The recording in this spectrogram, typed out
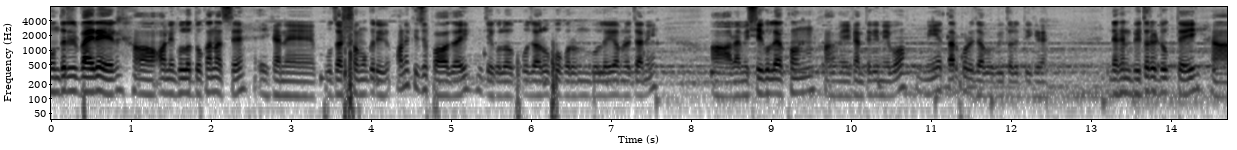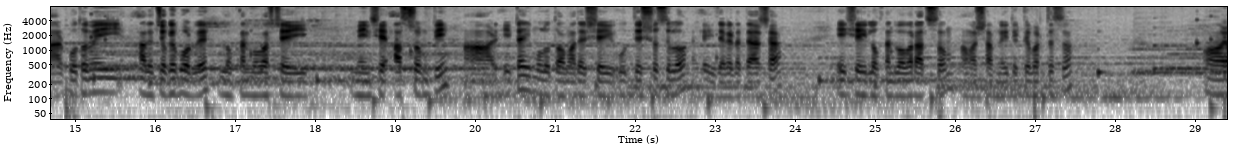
মন্দিরের বাইরের অনেকগুলো দোকান আছে। এখানে পূজার সামগ্রী অনেক কিছু পাওয়া যায়, যেগুলো পূজার উপকরণ বলেই আমরা জানি। আর আমি সেগুলো এখন, আমি এখান থেকে নেব, নিয়ে তারপরে যাব ভিতরের দিকে। দেখেন ভিতরে ঢুকতেই, আর প্রথমেই আগে চোখে পড়বে, লোকনাথ বাবার সেই মেইন সে আশ্রমটি। আর এটাই মূলত আমাদের সেই উদ্দেশ্য ছিল, এই জায়গাটাতে আসা। এই সেই লোকনাথ বাবার আশ্রম, আমার সামনেই দেখতে পারতেছো। আর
